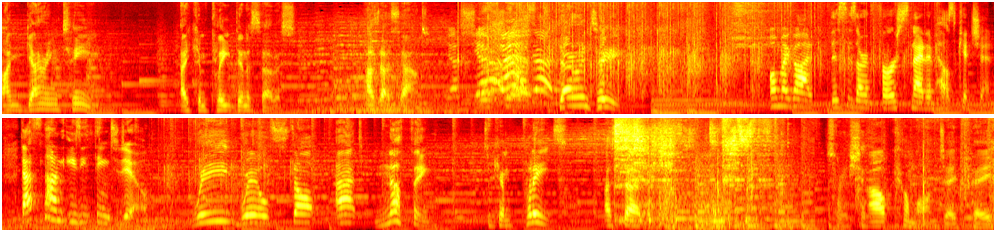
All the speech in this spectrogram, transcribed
I'm guaranteeing a complete dinner service. How's that sound? Yes, yes. yes. Guaranteed. Oh my God, this is our first night of Hell's Kitchen. That's not an easy thing to do. We will stop at nothing to complete a service. Sorry, Chef. Oh, come on, JP.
